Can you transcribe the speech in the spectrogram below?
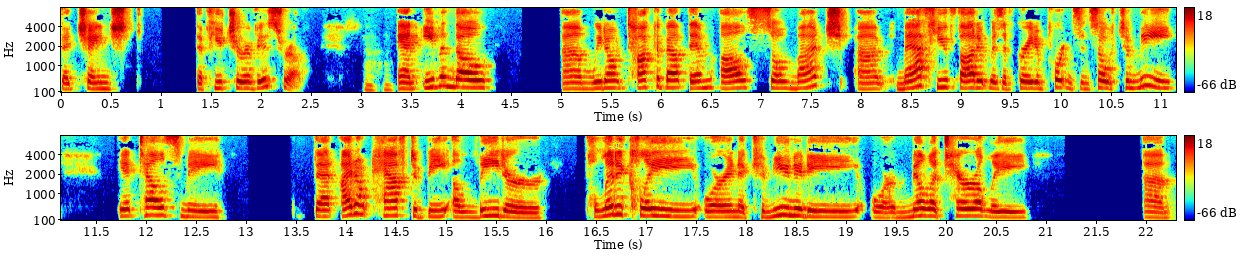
that changed the future of israel mm-hmm. and even though um, we don't talk about them all so much. Uh, Matthew thought it was of great importance. And so to me, it tells me that I don't have to be a leader politically or in a community or militarily, um,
